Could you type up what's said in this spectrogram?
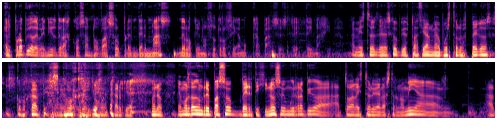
el, propio devenir de las cosas nos va a sorprender más de lo que nosotros seamos capaces de, imaginar. A mí esto del telescopio espacial me ha puesto los pelos. Como escarpias. Como, escarpias. bueno, hemos dado un repaso vertiginoso y muy rápido a, toda la historia de la astronomía, a a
